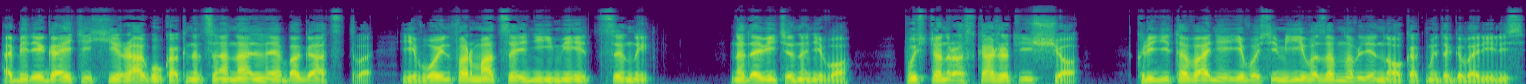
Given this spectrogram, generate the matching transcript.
Оберегайте Хирагу как национальное богатство. Его информация не имеет цены. Надавите на него. Пусть он расскажет еще. Кредитование его семьи возобновлено, как мы договорились.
